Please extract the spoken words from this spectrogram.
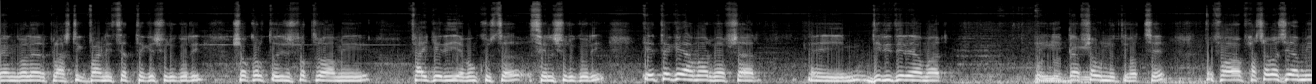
বেঙ্গলের প্লাস্টিক ফার্নিচার থেকে শুরু করি। সকল জিনিসপত্র আমি পাইকারি এবং খুচরা সেল শুরু করি। এ থেকে আমার ব্যবসার এই ধীরে ধীরে আমার। ব্যবসা উন্নতি হচ্ছে। তো পাশাপাশি আমি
